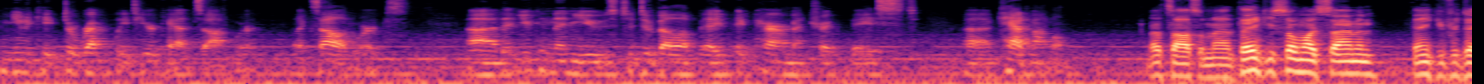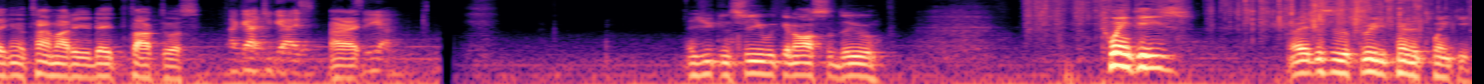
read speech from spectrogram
communicate directly to your CAD software, like SolidWorks, uh, that you can then use to develop a, a parametric-based uh, CAD model. That's awesome, man. Thank you so much, Simon. Thank you for taking the time out of your day to talk to us. I got you guys. All right. See ya. As you can see, we can also do Twinkies. All right, this is a 3D printed Twinkie.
